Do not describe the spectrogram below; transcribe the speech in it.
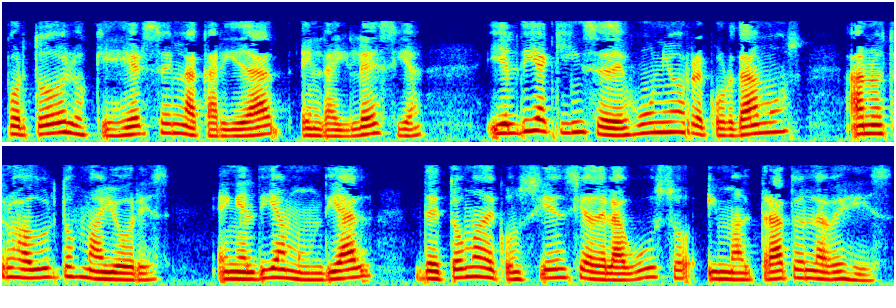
por todos los que ejercen la caridad en la Iglesia y el día 15 de junio recordamos a nuestros adultos mayores en el Día Mundial de Toma de Conciencia del Abuso y Maltrato en la Vejez.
